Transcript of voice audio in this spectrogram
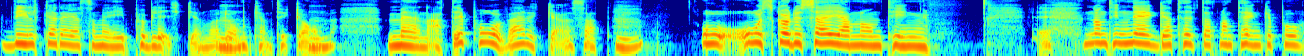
vilka det är som är i publiken, vad mm. de kan tycka om. Mm. Men att det påverkar så att mm. och, och ska du säga någonting eh, någonting negativt att man tänker på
